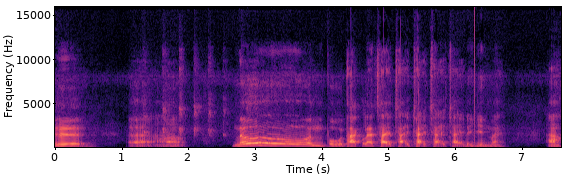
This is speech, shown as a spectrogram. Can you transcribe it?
เอออ่านู่นปู่ทักแล้วใช่ใช่ใช่ใช่ใช่ได้ยินไหมอ้าว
